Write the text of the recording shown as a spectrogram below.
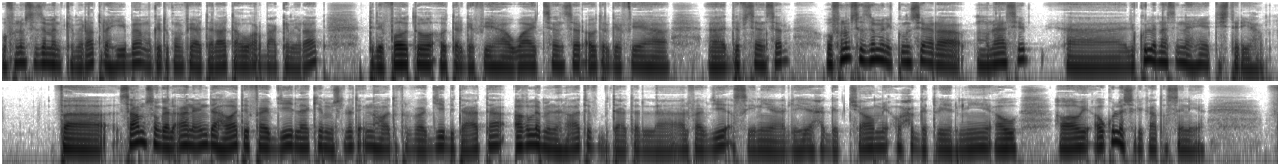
وفي نفس الزمن كاميرات رهيبة ممكن تكون فيها ثلاثة أو أربع كاميرات. telephoto أو تلقى فيها wide sensor أو تلقى فيها depth sensor وفي نفس الزمن يكون سعرها مناسب آه لكل الناس إنها هي تشتريها. فسامسونج الآن عندها هواتف 5G لكن مشكلتها إنه هواتف ال 5G بتاعتها أغلى من الهواتف بتاعت ال 5G الصينية اللي هي حقت شاومي أو حقت ريلمي أو هواوي أو كل الشركات الصينية. ف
